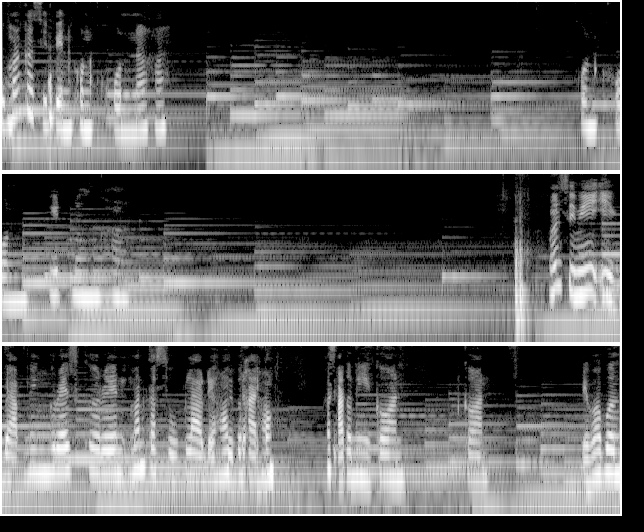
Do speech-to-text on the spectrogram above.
กมันก็สิเป็นคนๆนะคะ คนๆนิดนึงค่ะ มันสิมีอีกแบบหนึ่ง red currant มันกระสุกแล้วเดี๋ยวเราไปขายห้องภาษาตัวนี้ก่อนก่อน เดี๋ยวมาเบิ่ง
